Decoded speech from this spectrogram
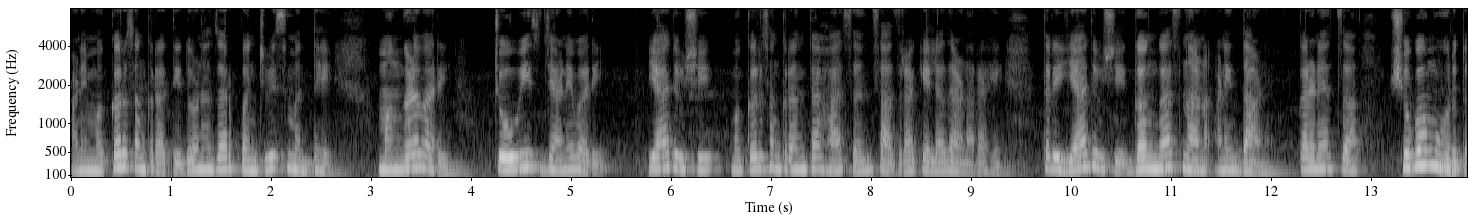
आणि मकर संक्रांती दोन हजार पंचवीसमध्ये मंगळवारी चोवीस जानेवारी या दिवशी मकर संक्रांत हा सण साजरा केला जाणार आहे. तर या दिवशी गंगा स्नान आणि दान करण्याचा शुभ मुहूर्त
